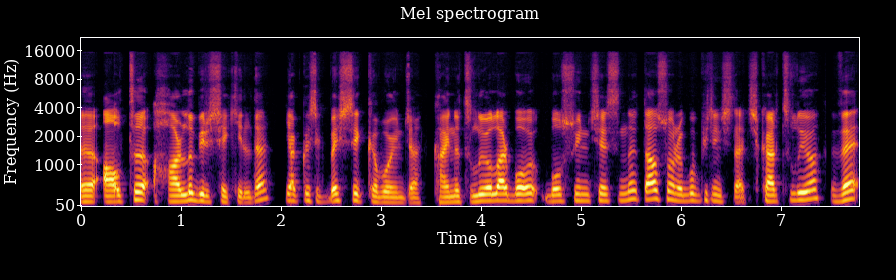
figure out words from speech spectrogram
e, altı harlı bir şekilde yaklaşık 5 dakika boyunca kaynatılıyorlar bol, bol suyun içerisinde. Daha sonra bu pirinçler çıkartılıyor ve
